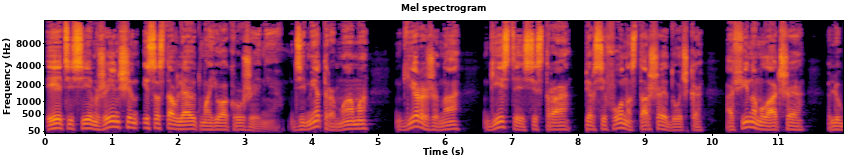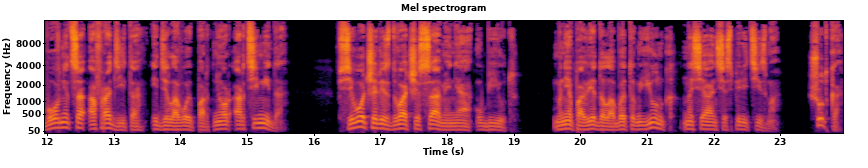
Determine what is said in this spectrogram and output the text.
Эти семь женщин и составляют мое окружение. Диметра – мама, Гера – жена, Гестия – сестра, Персифона – старшая дочка, Афина – младшая, любовница Афродита и деловой партнер Артемида. Всего через два часа меня убьют. Мне поведал об этом Юнг на сеансе спиритизма. Шутка.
